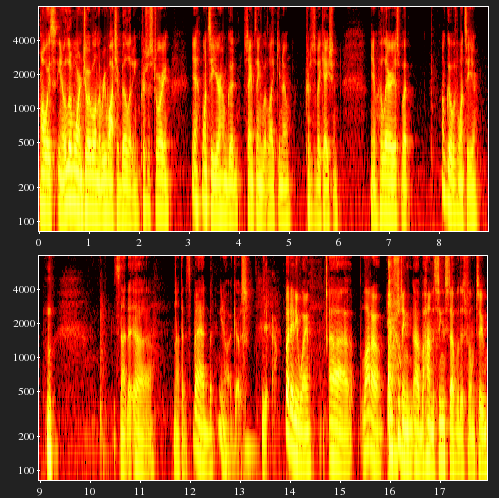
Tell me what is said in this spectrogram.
Always you know a little more enjoyable in the rewatchability. Christmas Story, yeah, once a year I'm good. Same thing with like you know Christmas Vacation, you know hilarious, but I'm good with once a year. it's not uh, not that it's bad, but you know how it goes. Yeah. But anyway, uh, a lot of interesting uh, behind the scenes stuff with this film too.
